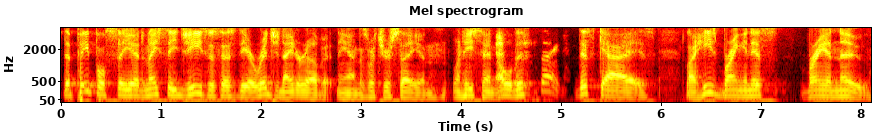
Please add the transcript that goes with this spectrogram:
the people see it and they see Jesus as the originator of it. Then is what you're saying when he's saying, "Oh, this what he's saying. this guy is like he's bringing this brand new."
